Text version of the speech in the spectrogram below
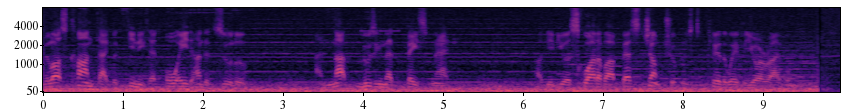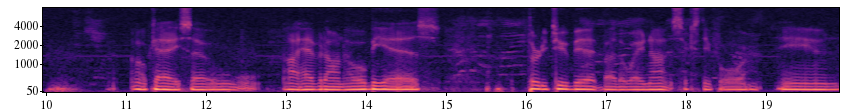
We lost contact with Phoenix at 0800 Zulu. I'm not losing that base, Mac. I'll give you a squad of our best jump troopers to clear the way for your arrival. Okay, so I have it on OBS, 32-bit, by the way, not 64, and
